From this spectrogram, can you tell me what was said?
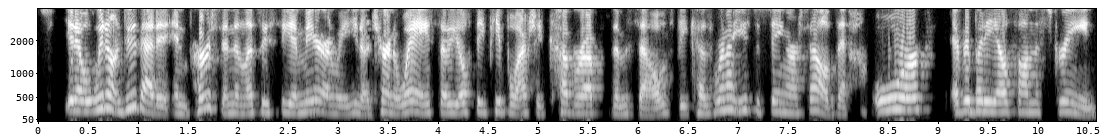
You know, we don't do that in person unless we see a mirror and we, you know, turn away. So you'll see people actually cover up themselves because we're not used to seeing ourselves or everybody else on the screen.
